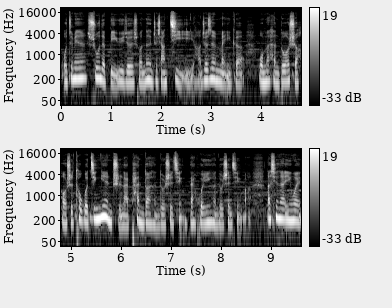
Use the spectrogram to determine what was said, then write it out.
我这边书的比喻就是说，那个就像记忆哈，就是每一个我们很多时候是透过经验值来判断很多事情，来回应很多事情嘛。那现在因为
